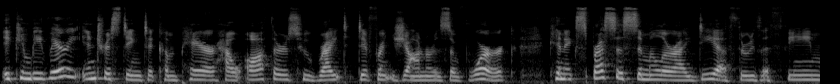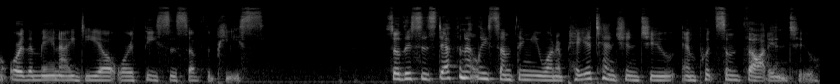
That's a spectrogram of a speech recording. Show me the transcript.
It can be very interesting to compare how authors who write different genres of work can express a similar idea through the theme or the main idea or thesis of the piece. So, this is definitely something you want to pay attention to and put some thought into.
